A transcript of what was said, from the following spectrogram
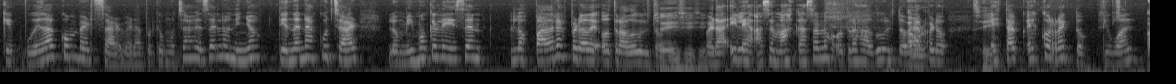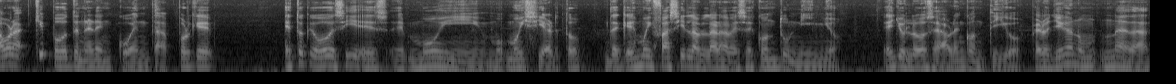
que pueda conversar, ¿verdad? Porque muchas veces los niños tienden a escuchar lo mismo que le dicen los padres, pero de otro adulto, ¿verdad? Y les hace más caso a los otros adultos, ¿verdad? pero está, es correcto, igual. Ahora, ¿qué puedo tener en cuenta? Porque esto que vos decís es, muy, muy cierto, de que es muy fácil hablar a veces con tu niño. Ellos luego se abren contigo, pero llegan a una edad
